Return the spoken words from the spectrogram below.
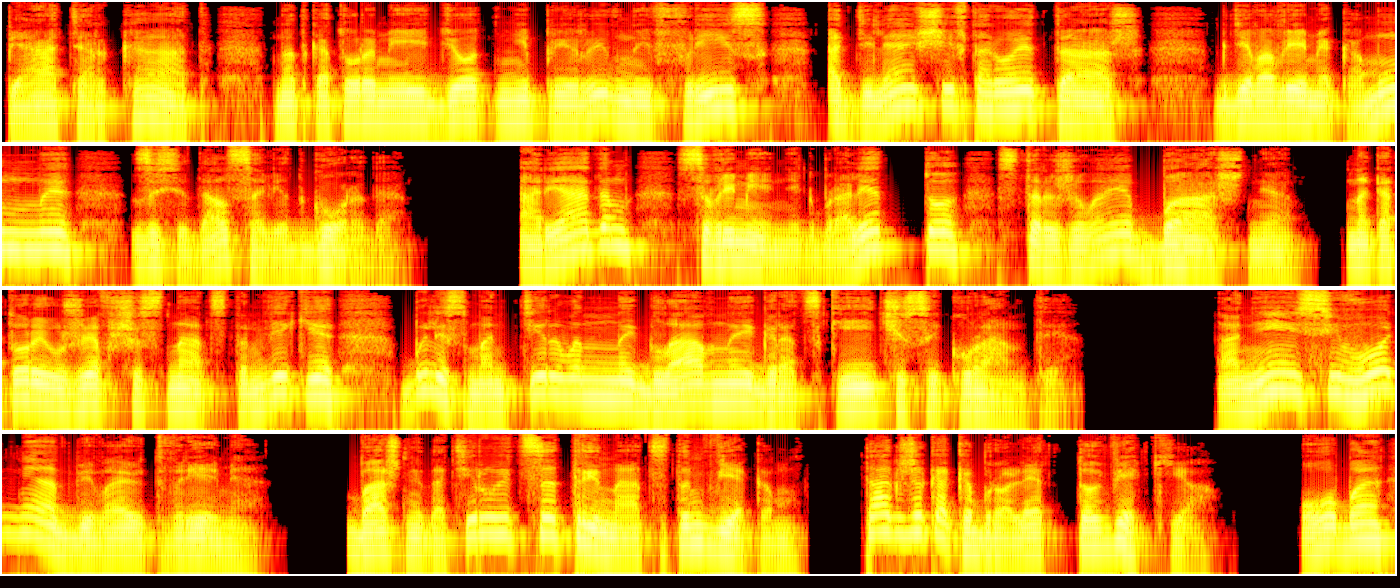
Пять аркад, над которыми идет непрерывный фриз, отделяющий второй этаж, где во время коммуны заседал совет города. А рядом современник Бралетто — сторожевая башня, на которой уже в XVI веке были смонтированы главные городские часы-куранты. Они сегодня отбивают время. Башня датируется XIII веком, так же, как и Бролетто Векьо. Оба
